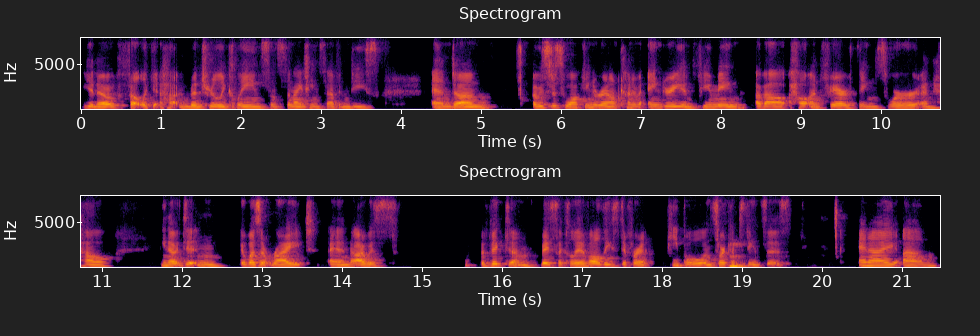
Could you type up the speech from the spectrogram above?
you know, felt like it hadn't been truly clean since the 1970s. And um, I was just walking around kind of angry and fuming about how unfair things were and how, you know, it didn't, it wasn't right. And I was a victim basically of all these different people and circumstances. And I, um,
